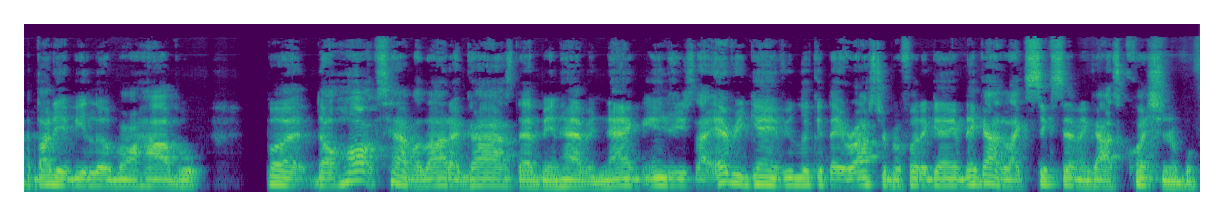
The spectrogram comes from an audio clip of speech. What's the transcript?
I thought it'd be a little more hobbled. But the Hawks have a lot of guys that have been having nagging injuries. Like every game, if you look at their roster before the game, they got like six, seven guys questionable.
